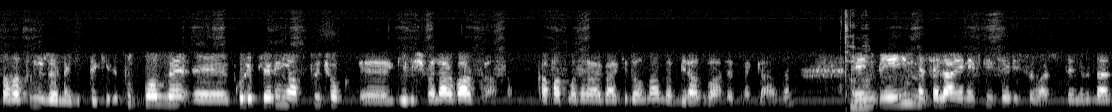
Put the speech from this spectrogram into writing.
sanatın üzerine gittik. Futbol ve e, kulüplerin yaptığı çok e, gelişmeler var bu anda. Kapatmadan evvel belki de ondan da biraz bahsetmek lazım. tamam. NBA'in mesela NFT serisi var. Sitelerinden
